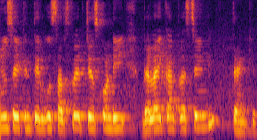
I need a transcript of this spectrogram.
న్యూస్ ఎయిటీన్ తెలుగు సబ్స్క్రైబ్ చేసుకోండి. బెల్ ఐకాన్ ప్రెస్ చేయండి. Thank you.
